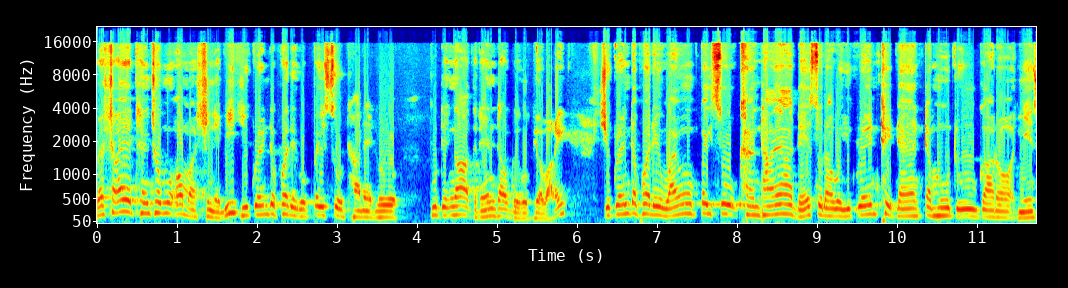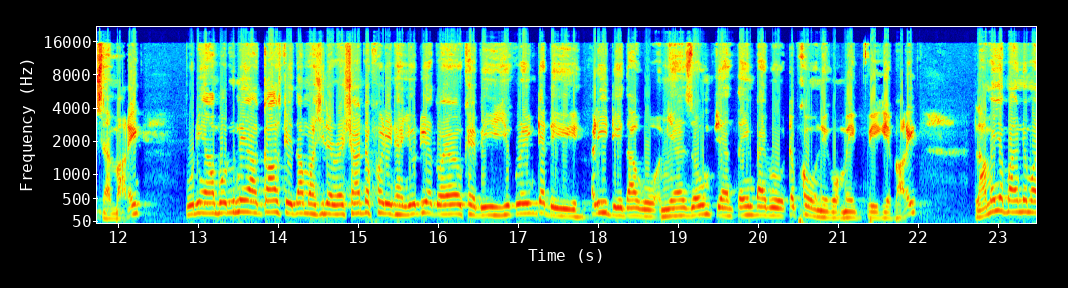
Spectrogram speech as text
ရုရှားရဲ့ထိန်းချုပ်မှုအောက်မှာရှိနေပြီးယူကရိန်းတပ်ဖွဲ့တွေကိုပိတ်ဆို့ထားတယ်လို့ပူတင်ကသတင်းတောက်တွေကိုပြောပါတယ်။ယူကရိန်းတပ်ဖွဲ့တွေဝိုင်းဝန်းပိတ်ဆို့ခံထားရတယ်ဆိုတာကိုယူကရိန်းထိပ်တန်းတပ်မှုတူကတော့ညှင်းဆန်ပါတယ်။ ပူတင်အဘော်လူနဲ့ကဂတ်ဒေသမှာရှိတဲ့ရုရှားတပ်ဖွဲ့တွေထံရုတ်တရက်သွားရောက်ခဲ့ပြီးယူကရိန်းတပ်တွေအဲ့ဒီဒေသကိုအမြန်ဆုံးပြန်သိမ်းပိုက်ဖို့တပ်ဖွဲ့ဝင်တွေကိုအမိန့်ပေးခဲ့ပါတယ်။လာမယ့်ရက်ပိုင်းတွေမှာ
